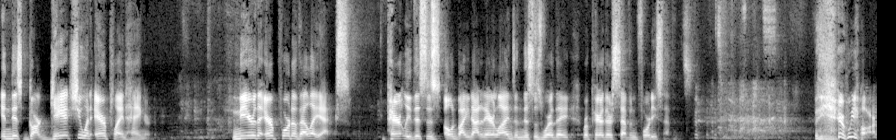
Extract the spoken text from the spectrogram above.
in this gargantuan airplane hangar near the airport of LAX. Apparently, this is owned by United Airlines, and this is where they repair their 747s. but here we are.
